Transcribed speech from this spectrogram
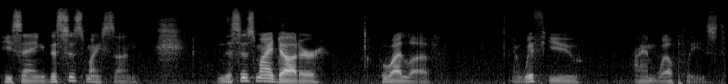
He's saying, "This is my son, this is my daughter, who I love, and with you." I am well pleased.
